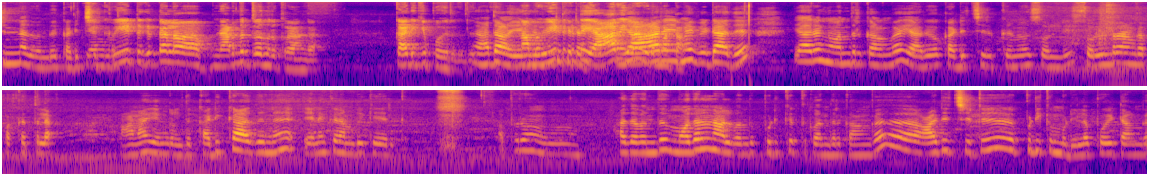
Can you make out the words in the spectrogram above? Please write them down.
சின்னது வந்து கடிச்சு எங்க வீட்டுக்கிட்டலாம் நடந்துட்டு வந்திருக்கிறாங்க. கடிக்க போயிருக்குது அதான் நம்ம எங்கள் வீட்டுக்கிட்ட விட யாரையுமே விடாது. யாரும் இங்கே வந்திருக்காங்க யாரையோ கடிச்சிருக்குன்னு சொல்லி சொல்கிறாங்க பக்கத்தில். ஆனால் எங்களுது கடிக்காதுன்னு எனக்கு நம்பிக்கை இருக்குது அப்புறம் அதை வந்து முதல் நாள் வந்து பிடிக்கிறதுக்கு வந்திருக்காங்க. அடிச்சிட்டு பிடிக்க முடியல போயிட்டாங்க.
